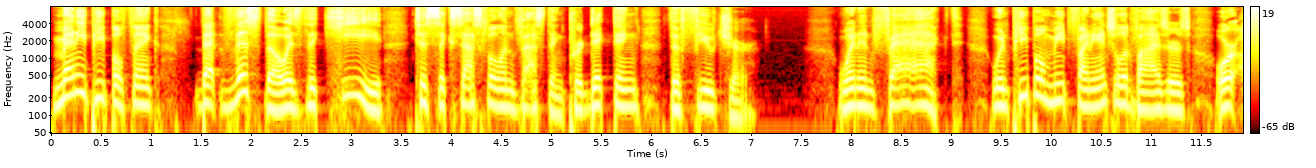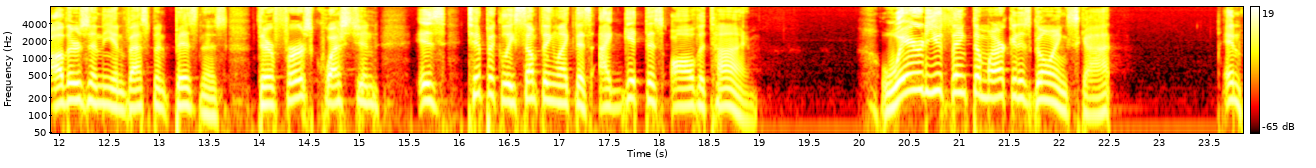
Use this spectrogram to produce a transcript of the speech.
Many people think that this, though, is the key to successful investing, predicting the future. When in fact, when people meet financial advisors or others in the investment business, their first question is typically something like this I get this all the time. Where do you think the market is going, Scott? And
